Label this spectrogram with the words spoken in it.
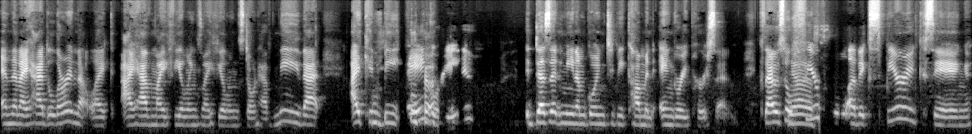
And then I had to learn that, like, I have my feelings, my feelings don't have me, that I can be angry. it doesn't mean I'm going to become an angry person. Because I was so yes. fearful of experiencing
